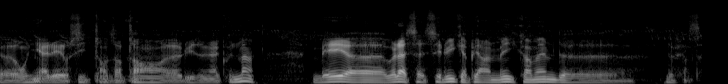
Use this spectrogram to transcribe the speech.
on y allait aussi de temps en temps lui donner un coup de main. Mais euh, voilà, c'est lui qui a permis quand même de, faire ça.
